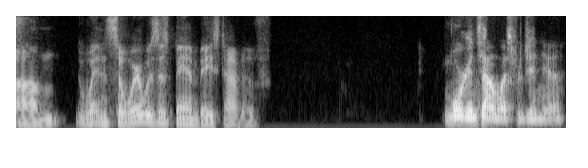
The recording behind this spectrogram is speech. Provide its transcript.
Um. When so, where was this band based out of? Morgantown, West Virginia.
